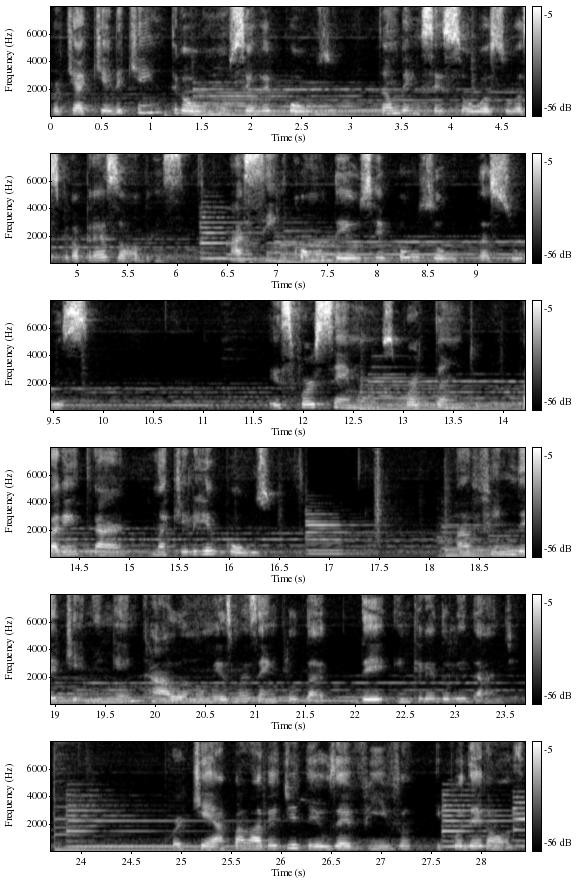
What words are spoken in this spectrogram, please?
porque aquele que entrou no seu repouso também cessou as suas próprias obras, assim como Deus repousou das suas. Esforcemo-nos, portanto, para entrar naquele repouso, a fim de que ninguém cala no mesmo exemplo de incredulidade. Porque a palavra de Deus é viva e poderosa,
